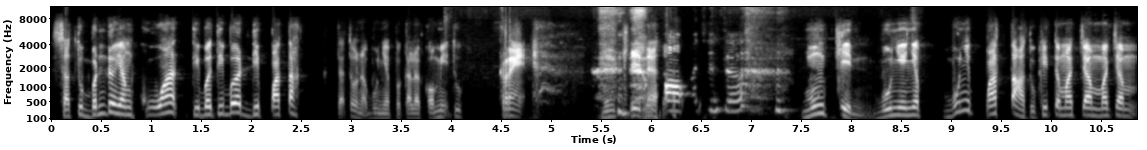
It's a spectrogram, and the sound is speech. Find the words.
Satu benda yang kuat tiba-tiba dipatah tak tahu nak bunyi apa kalau komik tu crack mungkin lah. oh macam tu. Mungkin. Bunyinya bunyi patah tu. Kita macam macam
